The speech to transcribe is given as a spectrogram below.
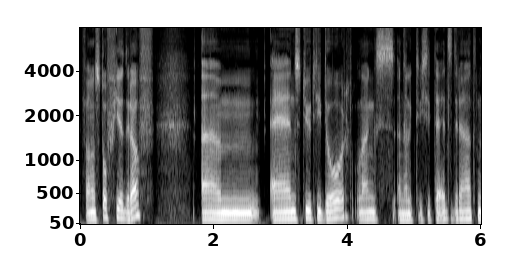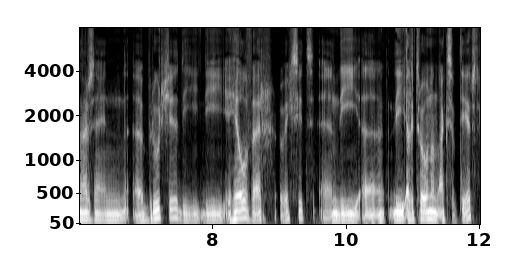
van een stofje eraf... Um, en stuurt die door langs een elektriciteitsdraad naar zijn broertje... Die, die heel ver weg zit en die die elektronen accepteert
